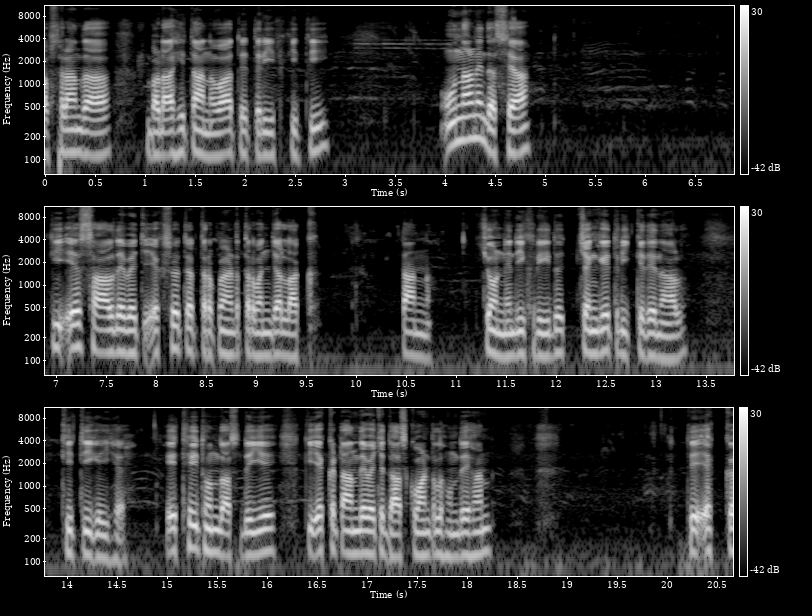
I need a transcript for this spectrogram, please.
ਅਫਸਰਾਂ ਦਾ ਬੜਾ ਹੀ ਧੰਨਵਾਦ ਤੇ ਤਾਰੀਫ ਕੀਤੀ। ਉਹਨਾਂ ਨੇ ਦੱਸਿਆ ਕਿ ਇਸ ਸਾਲ ਦੇ ਵਿੱਚ 173.53 ਲੱਖ ਟਨ ਝੋਨੇ ਦੀ ਖਰੀਦ ਚੰਗੇ ਤਰੀਕੇ ਦੇ ਨਾਲ ਕੀਤੀ ਗਈ ਹੈ। ਇੱਥੇ ਹੀ ਤੁਹਾਨੂੰ ਦੱਸ ਦਈਏ ਕਿ ਇੱਕ ਟਨ ਦੇ ਵਿੱਚ 10 ਕੁਆਂਟਲ ਹੁੰਦੇ ਹਨ ਤੇ ਇੱਕ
